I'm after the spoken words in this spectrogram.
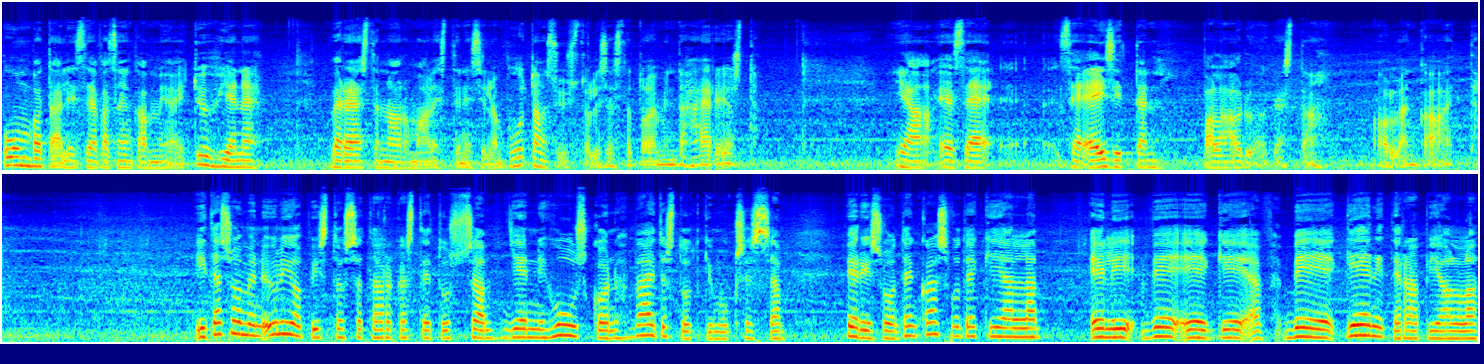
pumpata, eli se vasen kammio ei tyhjene verestä normaalisti, niin silloin puhutaan systolisesta toimintahäiriöstä. Ja, ja se, se ei sitten palaudu oikeastaan ollenkaan. Että. Itä-Suomen yliopistossa tarkastetussa Jenni Huuskon väitöstutkimuksessa verisuonten kasvutekijällä eli VEGFB-geeniterapialla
